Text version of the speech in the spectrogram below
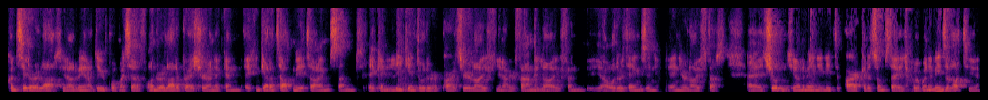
consider a lot. You know what I mean? I do put myself under a lot of pressure, and it can it can get on top of me at times, and it can leak into other parts of your life. You know, your family life, and you know other things in in your life that uh, it shouldn't. You know what I mean? You need to park it at some stage, but when it means a lot to you,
